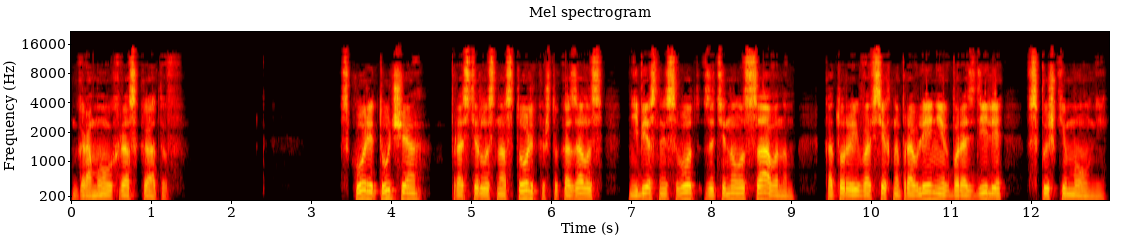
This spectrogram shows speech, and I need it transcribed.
громовых раскатов. Вскоре туча простерлась настолько, что, казалось, небесный свод затянуло саваном, который во всех направлениях бороздили вспышки молний.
